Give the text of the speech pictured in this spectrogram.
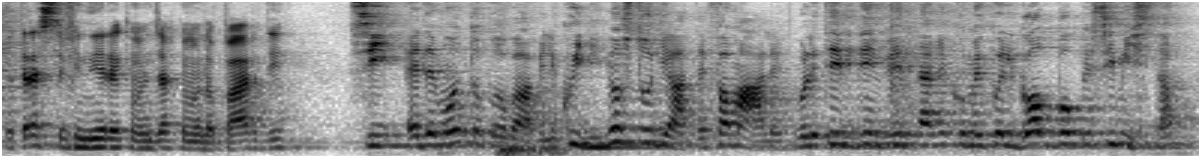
Potresti finire come Giacomo Leopardi? Sì, ed è molto probabile, quindi non studiate, fa male. Volete diventare come quel gobbo pessimista?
